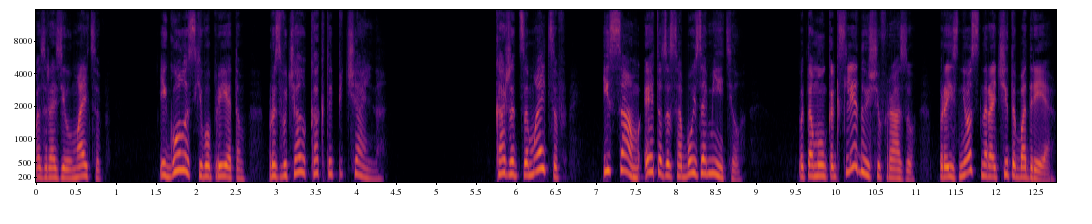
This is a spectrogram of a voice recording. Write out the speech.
возразил Мальцев, и голос его при этом прозвучал как-то печально. Кажется, Мальцев и сам это за собой заметил, потому как следующую фразу произнес нарочито бодрее.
